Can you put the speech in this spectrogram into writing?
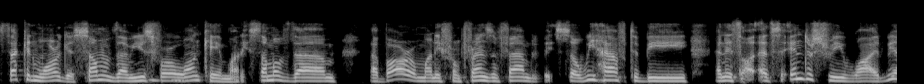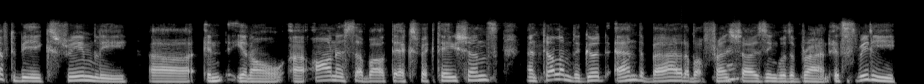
second mortgage. Some of them use 401k mm-hmm. money. Some of them uh, borrow money from friends and family. So we have to be, and it's it's industry wide. We have to be extremely, uh, in, you know, uh, honest about the expectations and tell them the good and the bad about franchising with a brand. It's really,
